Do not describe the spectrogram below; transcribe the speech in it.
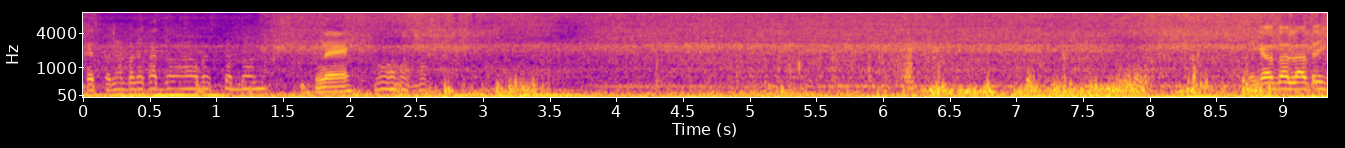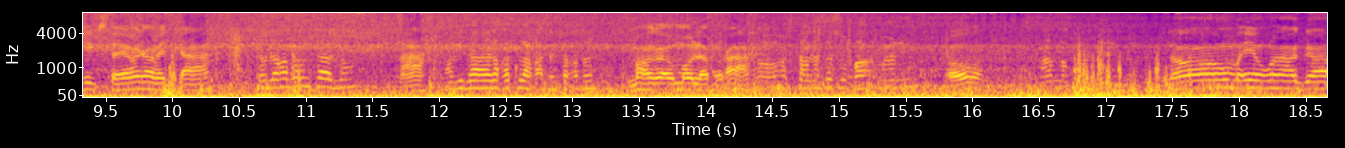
Kahit pa na balikat doon, ah, basta doon. Ne. Ikaw daw la 360 magamit ka? Wala ka doon sa ano? Ha? Magigalakat lang kasi ka doon. Mag-umulap ka? Oo, oh, hasta sa suba man. Oo. Oh. Ah, mag-umulap. No, mayong haga.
